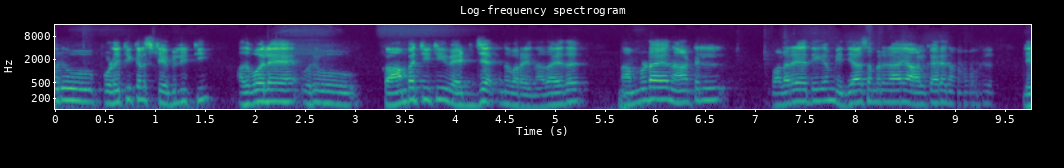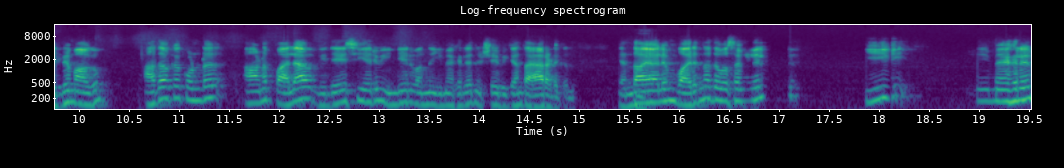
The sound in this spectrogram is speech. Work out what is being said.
ഒരു പൊളിറ്റിക്കൽ സ്റ്റെബിലിറ്റി അതുപോലെ ഒരു കോമ്പറ്റീറ്റീവ് എഡ്ജ് എന്ന് പറയുന്നത്. അതായത് നമ്മുടെ നാട്ടിൽ വളരെയധികം വിദ്യാസമ്പന്നരായ ആൾക്കാരെ നമുക്ക് ലഭ്യമാകും. അതൊക്കെ കൊണ്ട് ആണ് പല വിദേശീയരും ഇന്ത്യയിൽ വന്ന് ഈ മേഖലയിൽ നിക്ഷേപിക്കാൻ തയ്യാറെടുക്കുന്നത്. എന്തായാലും വരുന്ന ദിവസങ്ങളിൽ ഈ ഈ മേഖലയിൽ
